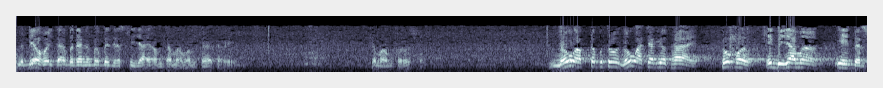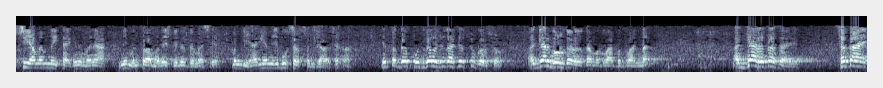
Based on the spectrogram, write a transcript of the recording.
અને બે હોય ત્યારે બધાને બે દ્રષ્ટિ જાય આમ તમામ આમ થયા કરે. કેમ આમ કરો છો? નવ આપતા પુત્રો નવ આચાર્યો થાય. તો પણ એકબીજામાં એ દર્શી આમ એમ નહીં થાય કે મને આ નહીં, મને તો આ મનેશભાઈને ગમે છે. મને બિહારીયાને એ બહુ સરસ સમજાવે છે. એ તો પૂતગલો જુદા છે, શું કરશો? અગિયાર ગુણકર હતા ભગવાન ભગવાનના. અગિયાર હતા સાહેબ. છતાંય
